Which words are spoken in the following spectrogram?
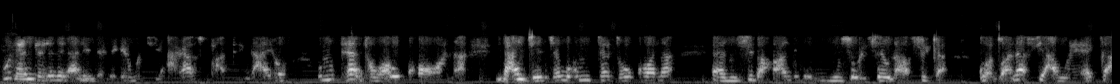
kunendlela ebekalindeleke ukuthi akaziphathe ngayo umthetho wawukhona. Nanje njengomthetho ukhona um sibabantu bombuso wesewula afrika kodwana siyaweca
